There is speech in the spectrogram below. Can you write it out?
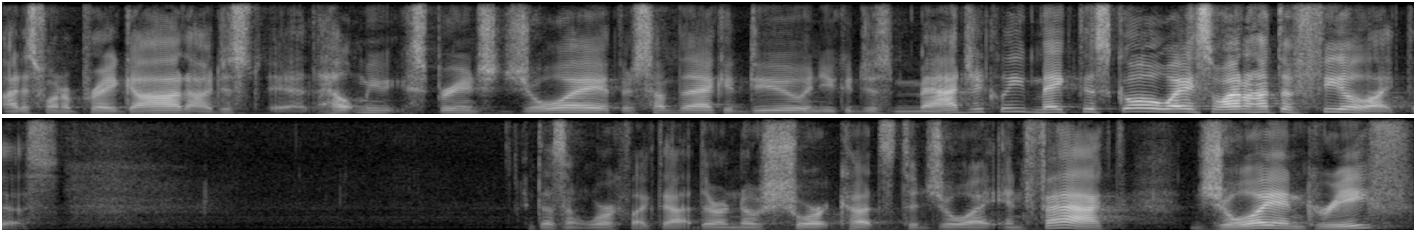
I just want to pray, God, I just eh, help me experience joy. If there's something I could do and you could just magically make this go away so I don't have to feel like this. It doesn't work like that. There are no shortcuts to joy. In fact, joy and grief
